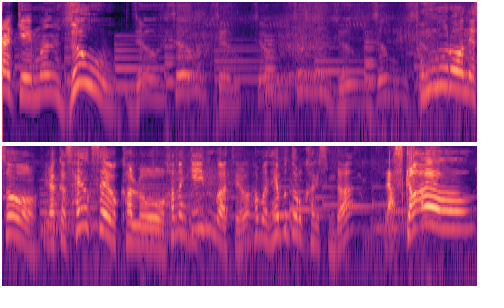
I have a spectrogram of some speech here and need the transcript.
할 게임은 zoo. zoo, zoo, zoo, zoo, zoo, zoo, zoo. 동물원에서 약간 사육사 역할로 하는 게임인 것 같아요. 한번 해보도록 하겠습니다. Let's go!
